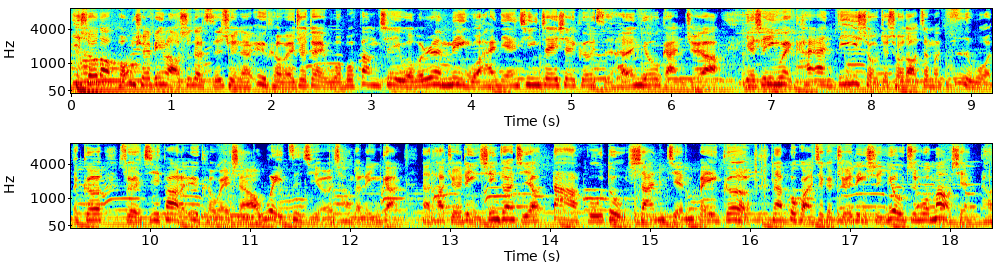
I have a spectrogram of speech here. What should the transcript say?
一收到彭学斌老师的词曲呢，郁可唯就对我不放弃，我不认命，我还年轻这些歌词很有感觉啊。也是因为开案第一首就收到这么自我的歌，所以激发了郁可唯想要为自己而唱的灵感。那他决定新专辑要大幅度删减悲歌。那不管这个决定是幼稚或冒险，他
